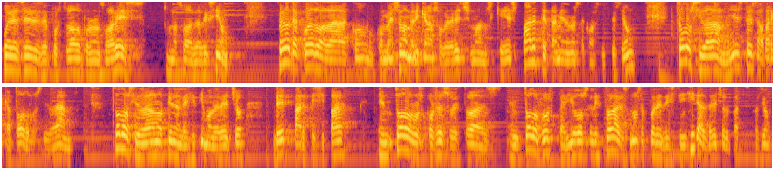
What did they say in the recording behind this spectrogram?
puede ser repostulado por una sola vez, una sola elección. Pero de acuerdo a la Convención Americana sobre Derechos Humanos, que es parte también de nuestra Constitución, todo ciudadano, y esto es, abarca a todos los ciudadanos, todo ciudadano tiene el legítimo derecho de participar en todos los procesos electorales, en todos los periodos electorales. No se puede distinguir al derecho de participación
